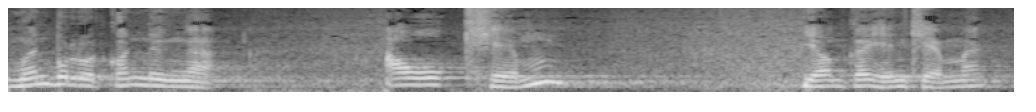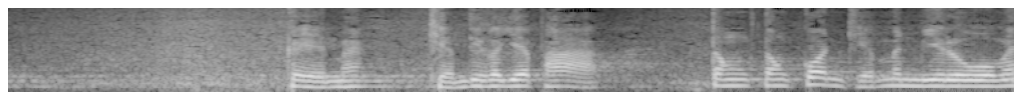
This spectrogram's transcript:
เหมือนบุรุษคนหนึ่งอะ่ะ เอาเข็มยอมเคยเห็นเข็มไหมเคยเห็นไหม เข็มที่เขาเย็บผ้าตรงตรงก้นเข็มมันมีรูไหม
